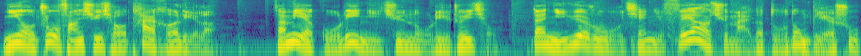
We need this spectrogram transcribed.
你有住房需求，太合理了。咱们也鼓励你去努力追求，但你月入五千，你非要去买个独栋别墅，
